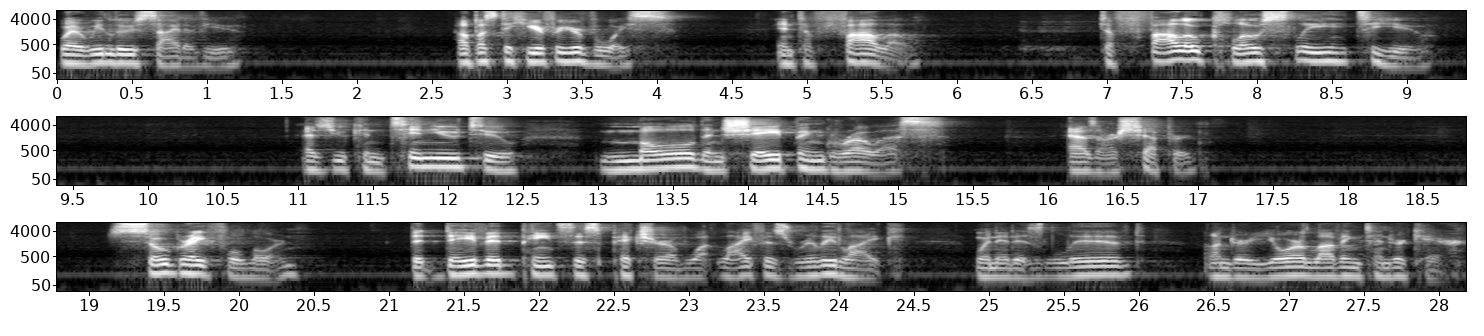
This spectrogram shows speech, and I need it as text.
where we lose sight of you. Help us to hear for your voice and to follow, to follow closely to you as you continue to mold and shape and grow us as our shepherd. So grateful, Lord, that David paints this picture of what life is really like when it is lived under your loving, tender care.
